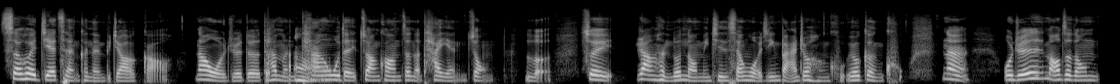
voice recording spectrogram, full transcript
社会阶层可能比较高。那我觉得他们贪污的状况真的太严重了，哦、所以让很多农民其实生活已经本来就很苦，又更苦。那我觉得毛泽东。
